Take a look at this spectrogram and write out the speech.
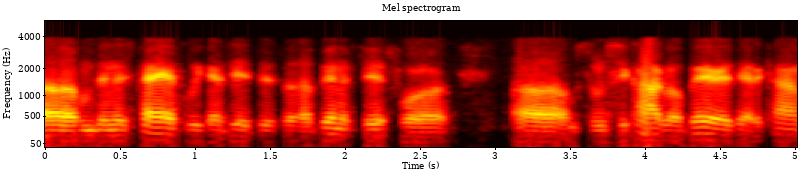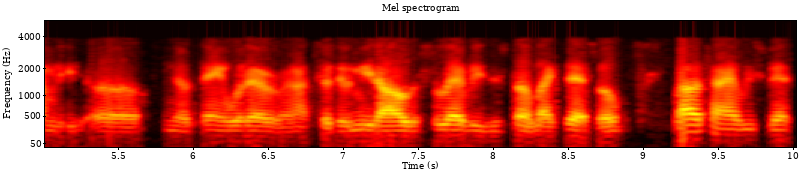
Um, then this past week, I did this uh, benefit for um, some Chicago Bears had a comedy, uh, you know, thing, whatever, and I took her to meet all the celebrities and stuff like that. So a lot of times we spend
